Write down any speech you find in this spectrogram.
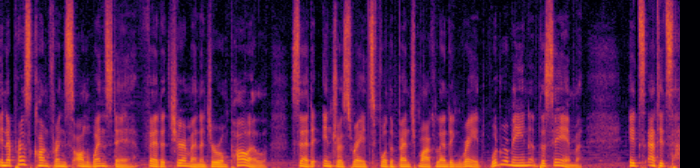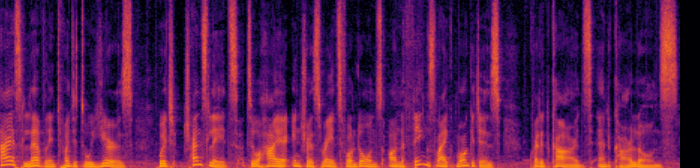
in a press conference on Wednesday, Fed Chairman Jerome Powell said interest rates for the benchmark lending rate would remain the same. It's at its highest level in 22 years, which translates to higher interest rates for loans on things like mortgages, credit cards, and car loans.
